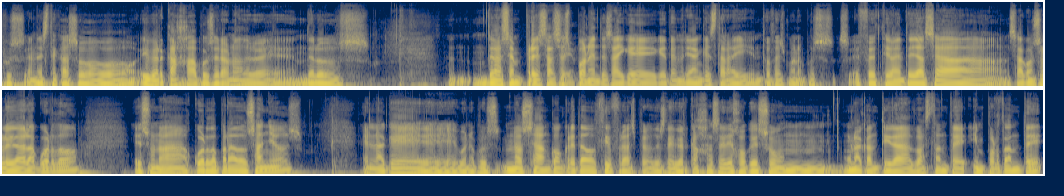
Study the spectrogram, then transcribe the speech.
pues en este caso Ibercaja pues era uno de, de los de las empresas Sí. exponentes ahí que, que tendrían que estar ahí. Entonces, bueno, pues efectivamente ya se ha, se ha consolidado el acuerdo. Es un acuerdo para dos años en la que, bueno, pues no se han concretado cifras, pero desde Ibercaja se dijo que es un- una cantidad bastante importante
